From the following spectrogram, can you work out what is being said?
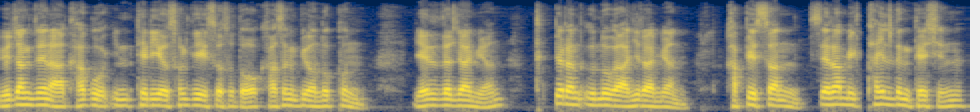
외장재나 가구 인테리어 설계에 있어서도 가성비가 높은 예를 들자면 특별한 의도가 아니라면 값비싼 세라믹 타일 등 대신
